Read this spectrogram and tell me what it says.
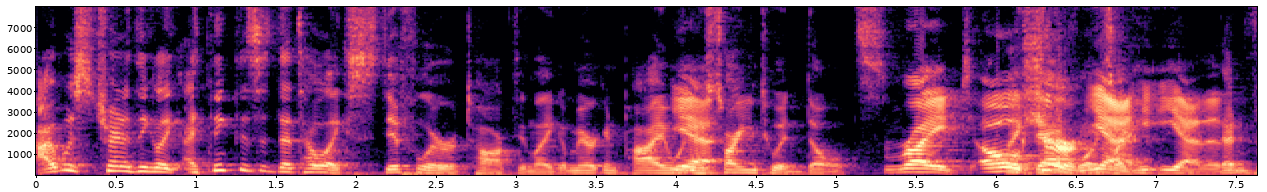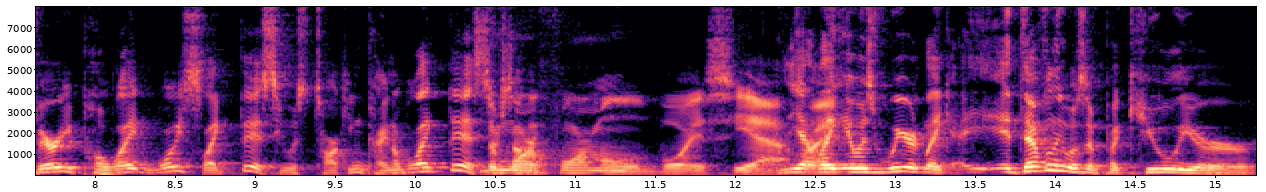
I was trying to think like I think this is that's how like Stifler talked in like American Pie when he was talking to adults. Right. Oh, Like sure. voice, yeah. like he, yeah. The, That very polite voice like this. He was talking kind of like this. the or more formal voice. Yeah. Yeah, right. like it was weird. Like it definitely was a peculiar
